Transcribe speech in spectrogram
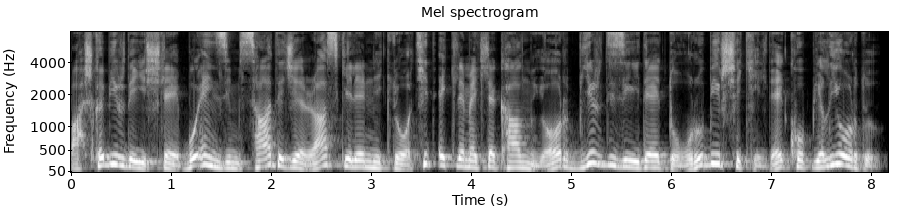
Başka bir deyişle bu enzim sadece rastgele nükleotit eklemekle kalmıyor, bir diziyi de doğru bir şekilde kopyalıyordu.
